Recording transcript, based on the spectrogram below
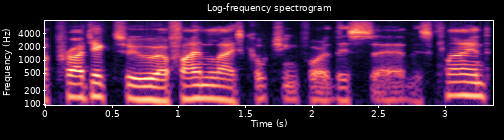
a project to uh, finalize coaching for this uh, this client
